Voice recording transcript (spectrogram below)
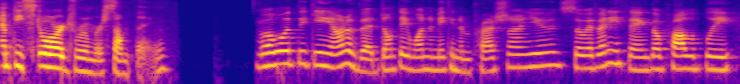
empty storage room or something. Well, what would they gain out of it? Don't they want to make an impression on you? So if anything, they'll probably,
